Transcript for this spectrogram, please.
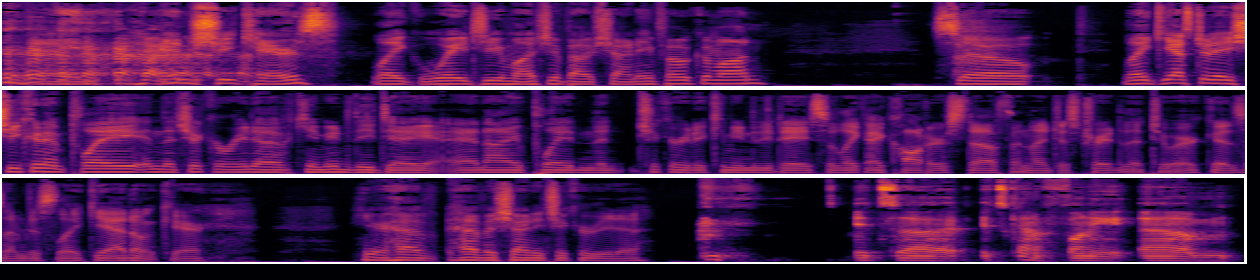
and, and she cares like way too much about shiny Pokemon. So Like yesterday, she couldn't play in the Chikorita Community Day, and I played in the Chikorita Community Day. So like, I caught her stuff, and I just traded it to her because I'm just like, yeah, I don't care. Here, have have a shiny Chikorita. it's uh it's kind of funny um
